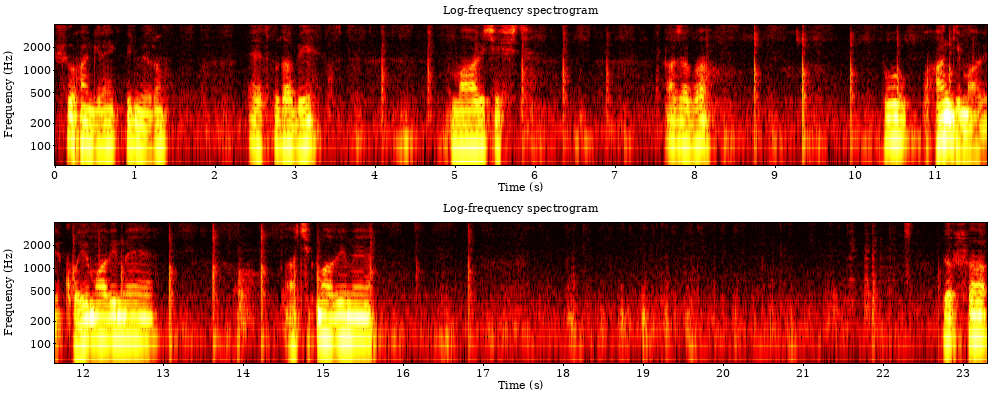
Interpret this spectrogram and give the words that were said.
Şu hangi renk bilmiyorum. Evet bu da bir mavi çeşit. Acaba bu hangi mavi? Koyu mavi mi? Açık mavi mi? Yoksa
